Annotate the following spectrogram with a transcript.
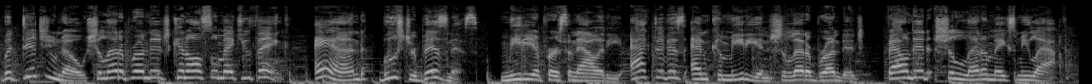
but did you know Shaletta Brundidge can also make you think and boost your business? Media personality, activist, and comedian Shaletta Brundidge founded Shaletta Makes Me Laugh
